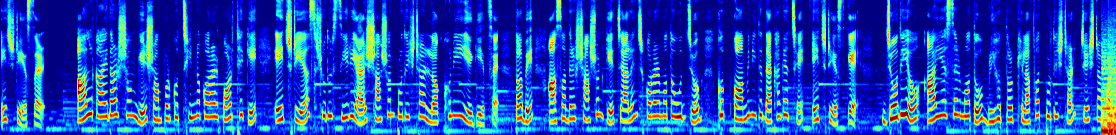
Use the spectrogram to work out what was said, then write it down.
এইচটিএসের। আল কায়দার সঙ্গে সম্পর্ক ছিন্ন করার পর থেকে এইচটিএস শুধু সিরিয়ায় শাসন প্রতিষ্ঠার লক্ষ্য নিয়েই এগিয়েছে। তবে আসাদের শাসনকে চ্যালেঞ্জ করার মতো উদ্যোগ খুব কমই নিতে দেখা গেছে এইচটিএসকে। যদিও আইএসের মতো বৃহত্তর খেলাফত প্রতিষ্ঠার চেষ্টা করে।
